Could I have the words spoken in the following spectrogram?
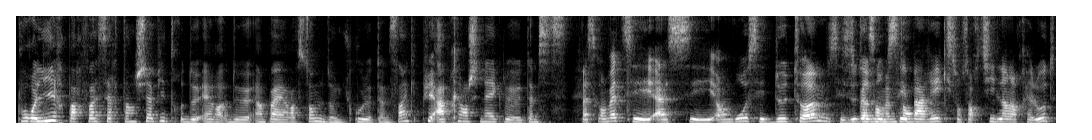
pour lire parfois certains chapitres de, Air- de Empire of Storm, donc du coup le tome 5, puis après enchaîner avec le tome 6. Parce qu'en fait, c'est assez. En gros, c'est deux tomes, c'est deux tomes même temps. séparés qui sont sortis l'un après l'autre.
